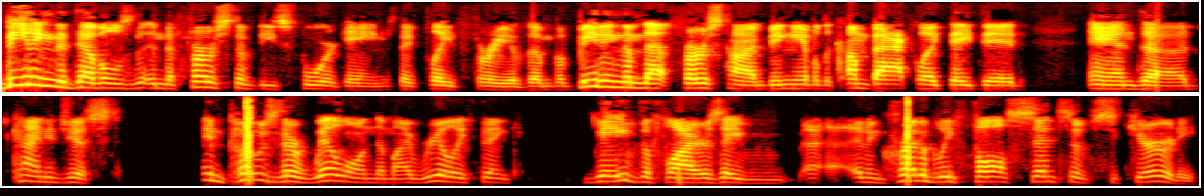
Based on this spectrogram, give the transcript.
beating the Devils in the first of these four games, they played three of them, but beating them that first time, being able to come back like they did, and uh, kind of just impose their will on them, I really think gave the Flyers a an incredibly false sense of security.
